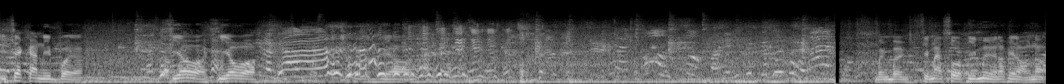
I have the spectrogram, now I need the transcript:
อีเซกันอีโปโยเขียวอะเขียวอะเขียวเบิ่งเบิ่งสิมาโซ่พีมือเนาะพี่น้องเนาะ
